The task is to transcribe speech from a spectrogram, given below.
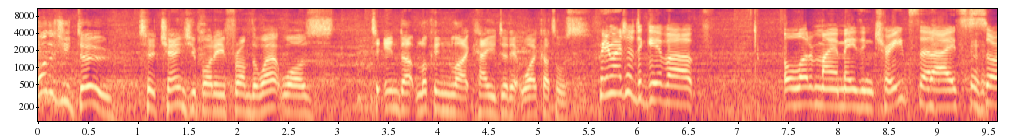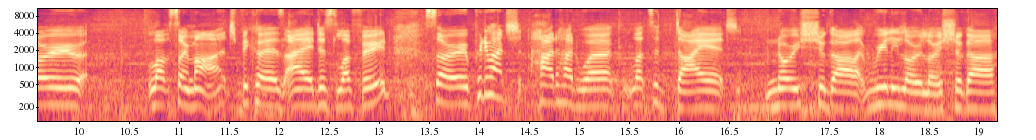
What did you do to change your body from the way it was to end up looking like how you did at Waikato's? Pretty much had to give up a lot of my amazing treats that I so love so much because I just love food. So pretty much hard, hard work, lots of diet, no sugar, like really low, low sugar.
